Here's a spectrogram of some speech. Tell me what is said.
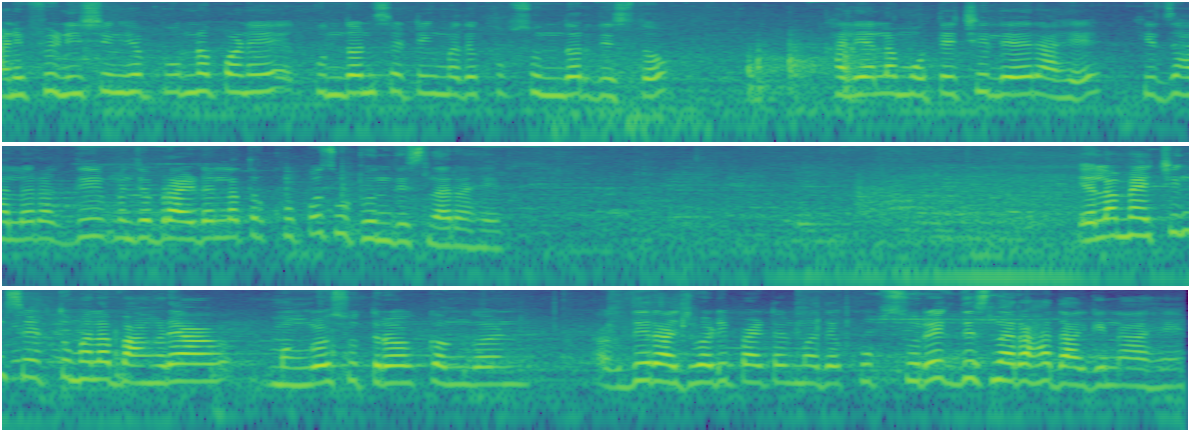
आणि फिनिशिंग हे पूर्णपणे कुंदन सेटिंगमध्ये खूप सुंदर दिसतो. खाली याला मोत्याची लेअर आहे. ही झालर अगदी म्हणजे ब्रायडलला तर खूपच उठून दिसणार आहे. याला मॅचिंग सेट तुम्हाला बांगड्या मंगळसूत्र कंगण अगदी राजवाडी पॅटर्नमध्ये खूप सुरेख दिसणारा हा दागिना आहे.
